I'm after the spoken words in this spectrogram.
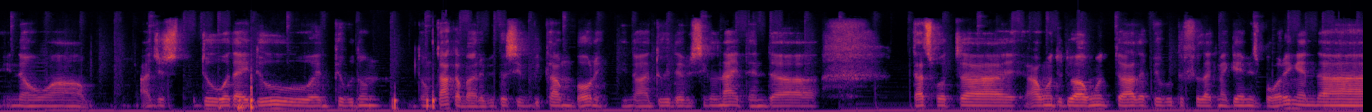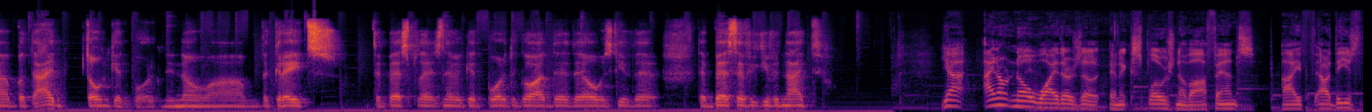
You know, um, I just do what I do, and people don't don't talk about it because it become boring. You know, I do it every single night, and uh, that's what uh, I want to do. I want other people to feel like my game is boring, and uh, but I don't get bored. You know, um, the greats, the best players never get bored to go out there. They always give their their best every given night. Yeah, I don't know why there's a, an explosion of offense. I are these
